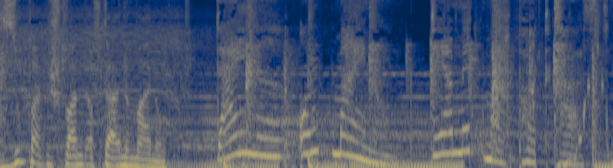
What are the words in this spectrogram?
super gespannt auf deine Meinung. Deine und Meinung. Der Mitmach-Podcast.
